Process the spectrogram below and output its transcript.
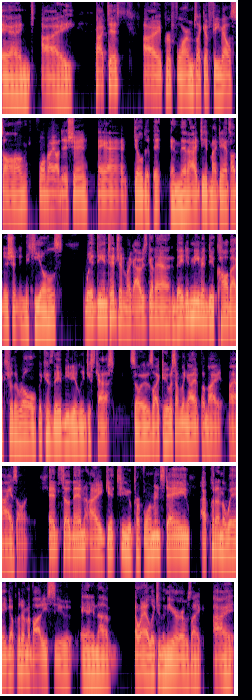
and I practiced. I performed like a female song for my audition and killed it. And then I did my dance audition in the heels with the intention, like I was gonna, they didn't even do callbacks for the role because they immediately just cast. Me. So it was like, it was something I had put my, my eyes on. And so then I get to performance day. I put on the wig, I put on the bodysuit and, um, and when I looked in the mirror, I was like, I,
